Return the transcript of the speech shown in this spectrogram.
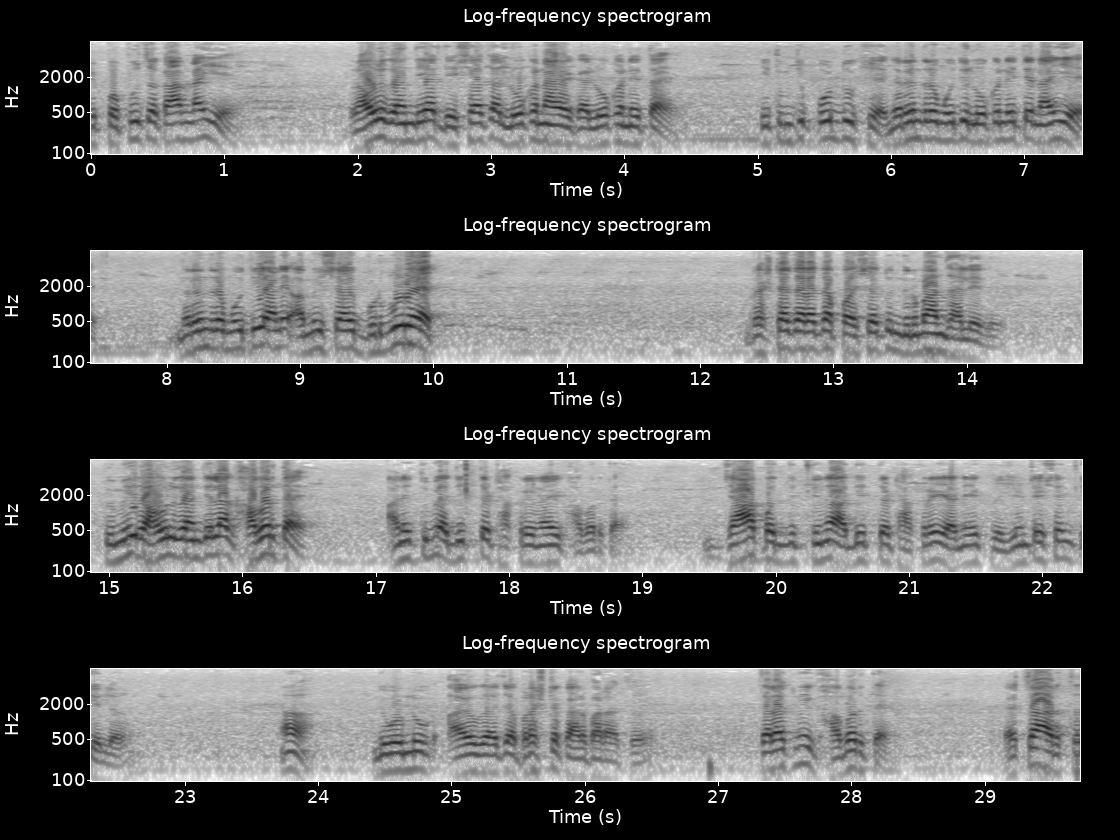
हे पप्पूचं काम नाही आहे राहुल गांधी या देशाचा लोकनायक आहे लोकनेता आहे. ही तुमची पोटदुखी आहे. नरेंद्र मोदी लोकनेते नाही आहेत नरेंद्र मोदी आणि अमित शाह बुडबुड आहेत. भ्रष्टाचाराच्या पैशातून निर्माण झालेले. तुम्ही राहुल गांधीला घाबरताय आणि तुम्ही आदित्य ठाकरेंनाही घाबरताय. ज्या पद्धतीनं आदित्य ठाकरे यांनी एक प्रेझेंटेशन केलं हां निवडणूक आयोगाच्या भ्रष्ट कारभाराचं त्याला तुम्ही घाबरताय. याचा अर्थ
